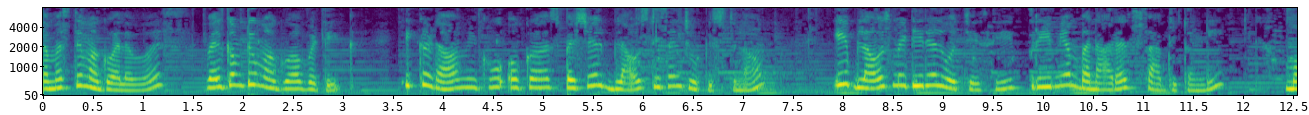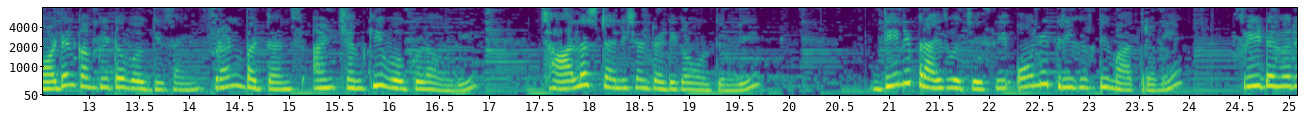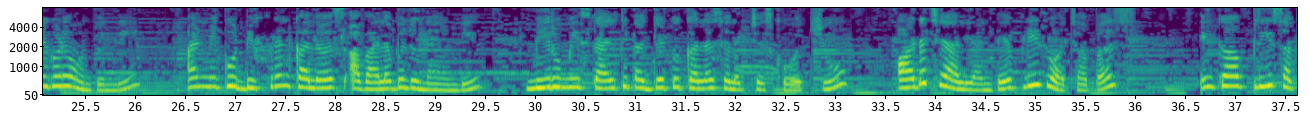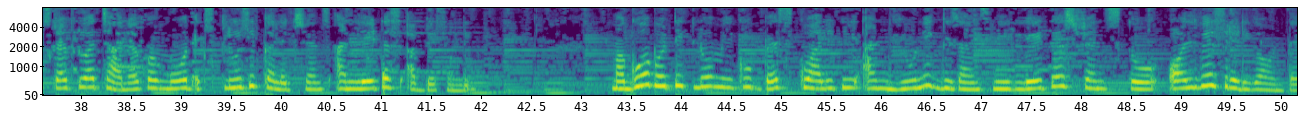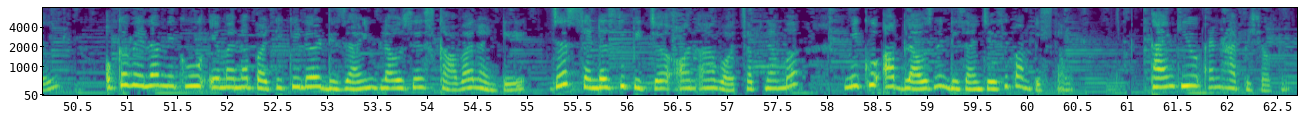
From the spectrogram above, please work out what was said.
నమస్తే Maguva lovers. Welcome to Maguva boutique. ఇక్కడ మీకు ఒక స్పెషల్ బ్లౌజ్ డిజైన్ చూపిస్తున్నాం. ఈ బ్లౌజ్ మెటీరియల్ వచ్చేసి ప్రీమియం బనారస్ ఫ్యాబ్రిక్ అండి. Modern computer work design front buttons and చమ్కీ work కూడా ఉంది. చాలా స్టైలిష్ అండ్ ట్రెండీగా ఉంటుంది. దీని ప్రైస్ వచ్చేసి ఓన్లీ త్రీ ఫిఫ్టీ మాత్రమే. ఫ్రీ డెలివరీ కూడా ఉంటుంది. అండ్ మీకు డిఫరెంట్ కలర్స్ అవైలబుల్ ఉన్నాయండి. మీరు మీ స్టైల్కి తగ్గట్టు కలర్ సెలెక్ట్ చేసుకోవచ్చు. ఆర్డర్ చేయాలి అంటే ప్లీజ్ వాట్సాప్ అస్ ఇంకా please subscribe to our channel for more exclusive collections and latest updates అండి మగువ బొటిక్లో మీకు బెస్ట్ క్వాలిటీ అండ్ యూనిక్ డిజైన్స్ని లేటెస్ట్ ట్రెండ్స్తో ఆల్వేస్ రెడీగా ఉంటాయి. ఒకవేళ మీకు ఏమైనా పర్టిక్యులర్ డిజైన్ బ్లౌజెస్ కావాలంటే just send us the picture on ఆ వాట్సాప్ నెంబర్ మీకు ఆ బ్లౌజ్ని డిజైన్ చేసి పంపిస్తాం. Thank you and happy shopping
